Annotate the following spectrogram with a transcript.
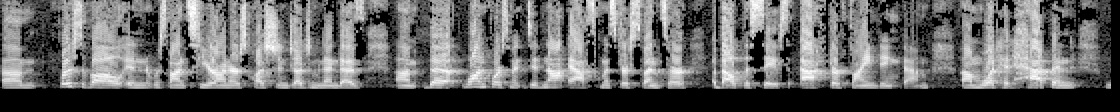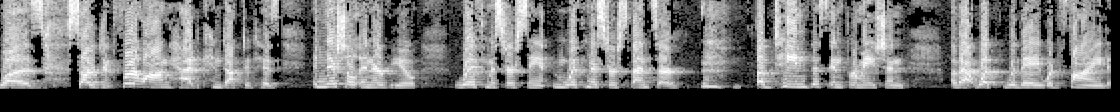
Um, first of all, in response to Your Honor's question, Judge Menendez, um, the law enforcement did not ask Mr. Spencer about the safes after finding them. Um, what had happened was Sergeant Furlong had conducted his initial interview with Mr. San- with Mr. Spencer, obtained this information about what they would find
